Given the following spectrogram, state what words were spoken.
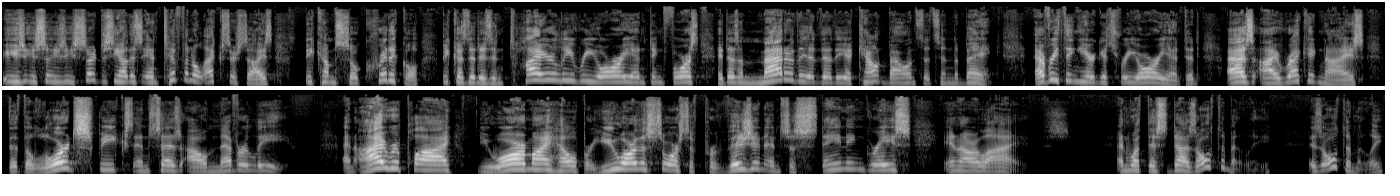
You, so you start to see how this antiphonal exercise becomes so critical because it is entirely reorienting for us. It doesn't matter the, the, the account balance that's in the bank. Everything here gets reoriented as I recognize that the Lord speaks and says, I'll never leave. And I reply, You are my helper. You are the source of provision and sustaining grace in our lives. And what this does ultimately is ultimately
